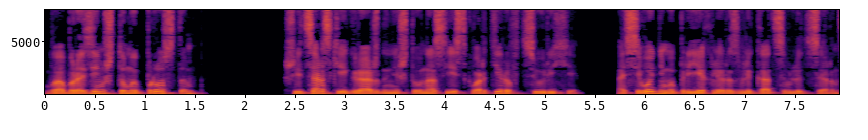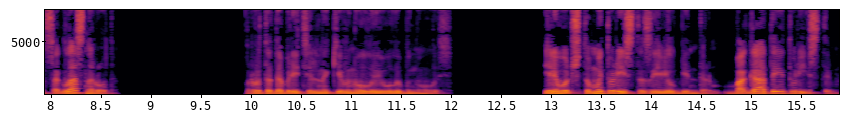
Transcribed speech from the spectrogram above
«Вообразим, что мы просто швейцарские граждане, что у нас есть квартира в Цюрихе, а сегодня мы приехали развлекаться в Люцерн. Согласна, Рут?» Рут одобрительно кивнула и улыбнулась. «Или вот что, мы туристы», — заявил Биндер. «Богатые туристы».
